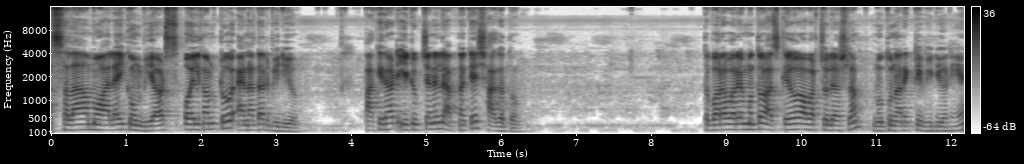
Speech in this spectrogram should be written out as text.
আসসালামু আলাইকুম viewers, welcome to another video. Pakhirhat YouTube চ্যানেলে আপনাকে স্বাগত। তো বরাবরের মতো আজকেও আবার চলে আসলাম নতুন আরেকটি ভিডিও নিয়ে।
